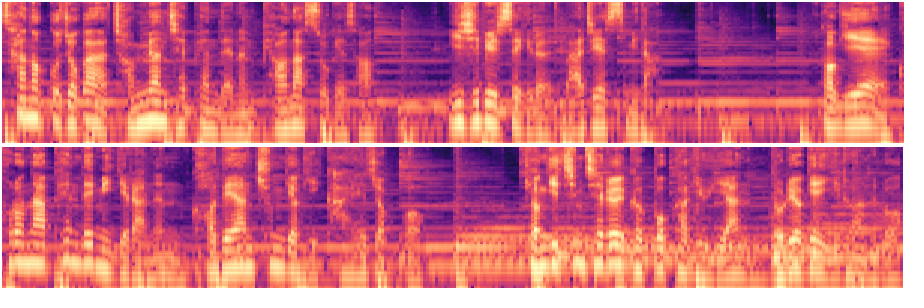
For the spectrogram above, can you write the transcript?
산업 구조가 전면 재편되는 변화 속에서 21세기를 맞이했습니다. 거기에 코로나 팬데믹이라는 거대한 충격이 가해졌고 경기 침체를 극복하기 위한 노력의 일환으로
